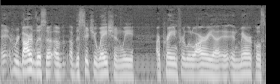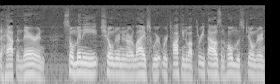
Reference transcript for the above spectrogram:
eh, regardless of, of, of the situation, we are praying for little Aria and, and, miracles to happen there. And so many children in our lives. We're, we're talking about 3,000 homeless children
